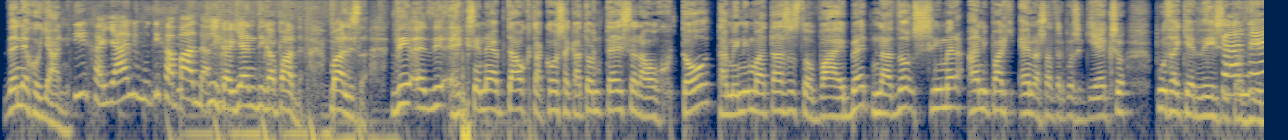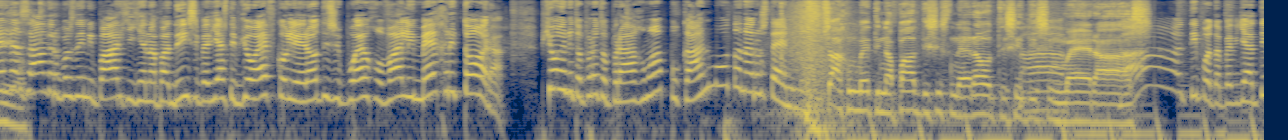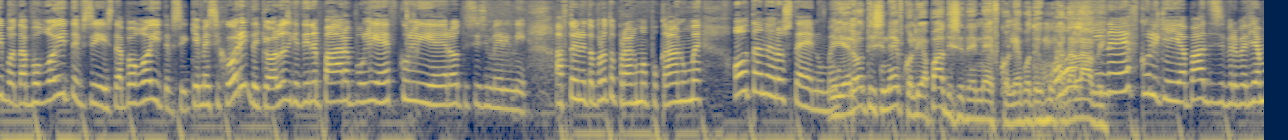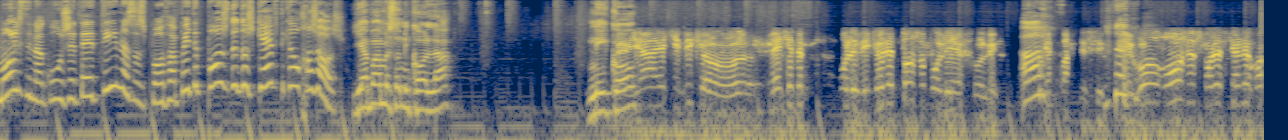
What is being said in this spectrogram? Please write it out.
Δεν έχω Γιάννη. Τι είχα, Γιάννη μου, τι είχα πάντα. Τι είχα Γιάννη, τι είχα πάντα. Μάλιστα. 6, 9, 7, 800, 104, 8. Τα μηνύματά σας στο Viber. Να δω σήμερα αν υπάρχει ένας άνθρωπος εκεί έξω που θα κερδίσει το Κανένας θηρίο. άνθρωπος δεν υπάρχει για να απαντήσει, παιδιά, στην πιο εύκολη ερώτηση που έχω βάλει μέχρι τώρα. Ποιο είναι το πρώτο πράγμα που κάνουμε όταν αρρωσταίνουμε; Ψάχνουμε την απάντηση στην ερώτηση της ημέρας. Α, τίποτα, παιδιά, τίποτα. Απογοήτευση είστε, απογοήτευση. Και με συγχωρείτε κιόλας γιατί είναι πάρα πολύ εύκολη η ερώτηση σημερινή. Αυτό είναι το πρώτο πράγμα που κάνουμε όταν αρρωσταίνουμε. Η ερώτηση είναι εύκολη, η απάντηση δεν είναι εύκολη από ό,τι έχουμε καταλάβει. Όχι, είναι εύκολη και η απάντηση, βρε παιδιά. Μόλις την ακούσετε, τι να σας πω, θα πείτε πώς δεν το σκέφτηκα ο χαζός. Για πάμε στον Νικόλα. Νίκο. Παιδιά, έχει δίκιο. Έχετε πολύ δίκιο. Είναι τόσο πολύ εύκολη Α. η απάντηση. Εγώ όσες φορές και αν έχω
